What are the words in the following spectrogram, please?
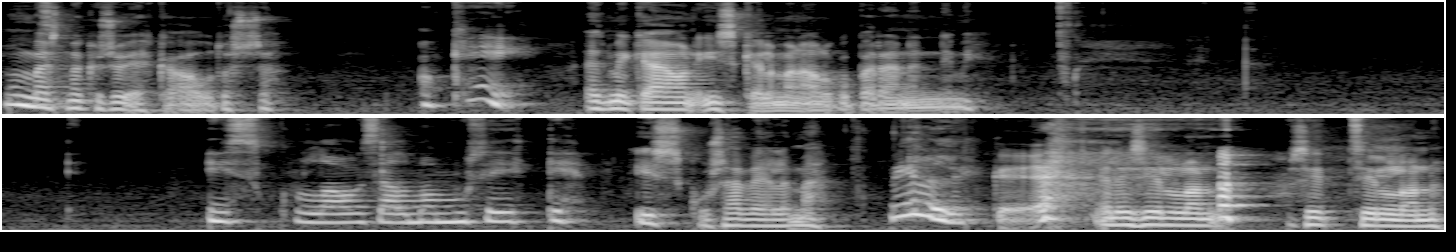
Mun mielestä mä kysyin ehkä autossa. Okei. Okay. Että mikä on iskelmän alkuperäinen nimi? Iskulauselma musiikki. Iskusävelmä. Melkein. Eli silloin, sit silloin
